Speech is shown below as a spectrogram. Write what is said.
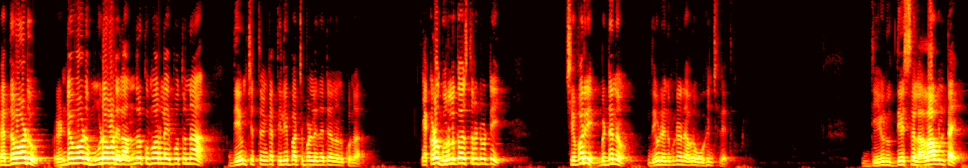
పెద్దవాడు రెండోవాడు మూడోవాడు ఇలా అందరు కుమారులు అయిపోతున్న దేవుని చిత్రం ఇంకా తెలియపరచబడలేదని అనుకున్నారు. ఎక్కడో గొర్రెలు కాస్తున్నటువంటి చివరి బిడ్డను దేవుడు ఎన్నుకుంటాడని ఎవరు ఊహించలేదు. దేవుడి ఉద్దేశాలు అలా ఉంటాయి.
